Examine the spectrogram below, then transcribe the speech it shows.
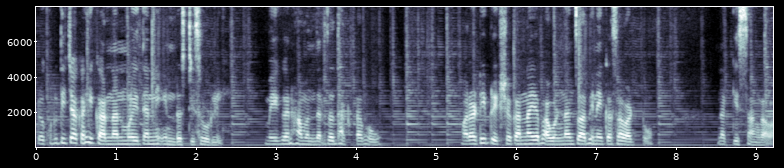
प्रकृतीच्या काही कारणांमुळे त्यांनी इंडस्ट्री सोडली. मेघन हा मंदारचा धाकटा भाऊ. मराठी प्रेक्षकांना या भावंडांचा अभिनय कसा वाटतो? नक्कीच सांगावा.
